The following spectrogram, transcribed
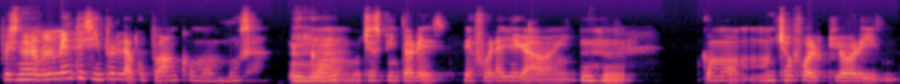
Pues normalmente siempre la ocupaban como musa. Como muchos pintores de fuera llegaban y como mucho folclore y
